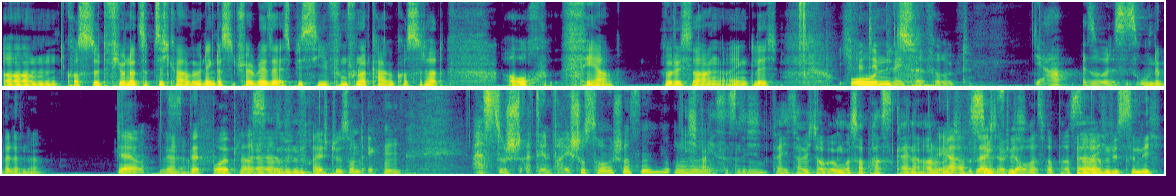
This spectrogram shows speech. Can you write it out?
Ähm, kostet 470k. Wenn man bedenkt, dass die Trailblazer SBC 500k gekostet hat, auch fair, würde ich sagen, eigentlich. Ich finde den Playstyle verrückt. Ja, also das ist runde Bälle, ne? Ja, ja, das Ja, ist ja. Deadball Plus, also für Ähm. Freistöße und Ecken. Hast du, hat der ein Freistoßtor geschossen? oder Ich weiß es nicht. Vielleicht habe ich da irgendwas verpasst, keine Ahnung. Ja, ich vielleicht habe ich da auch was verpasst, aber ich Ähm, wüsste nicht.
